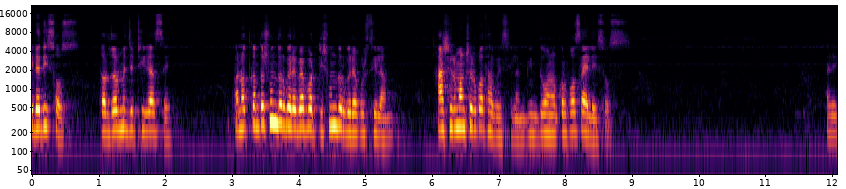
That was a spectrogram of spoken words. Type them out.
এটা দিছস। তোর জন্মে যে ঠিক আছে। কারণ অত্যন্ত সুন্দর করে ব্যাপারটি সুন্দর করে করছিলাম। হাঁসের মাংসের কথা কইছিলাম, কিন্তু অনেক করে ফসাই লাইছস আরে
